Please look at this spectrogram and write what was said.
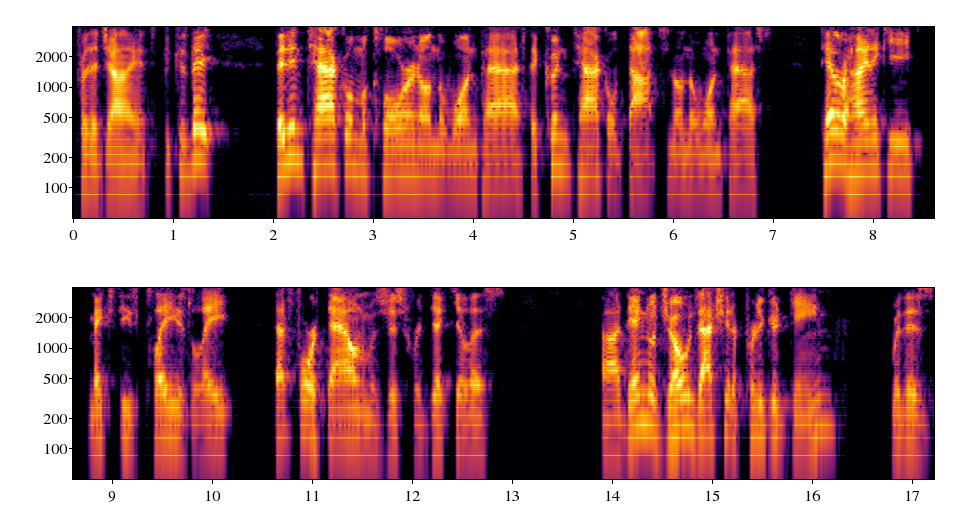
for the Giants because they they didn't tackle McLaurin on the one pass. They couldn't tackle Dotson on the one pass. Taylor Heinicke makes these plays late. That fourth down was just ridiculous. Uh, Daniel Jones actually had a pretty good game with his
